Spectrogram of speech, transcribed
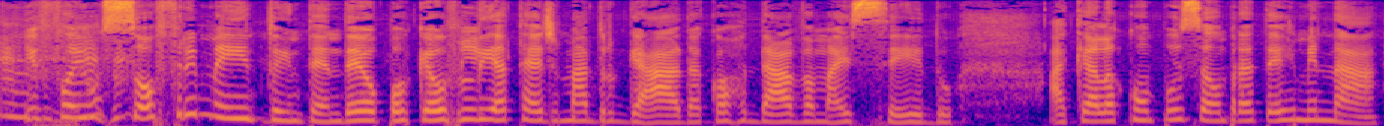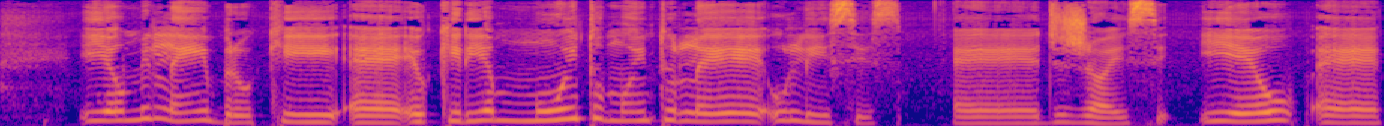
E foi um sofrimento, entendeu? Porque eu li até de madrugada, acordava mais cedo, aquela compulsão para terminar. E eu me lembro que é, eu queria muito, muito ler Ulisses é, de Joyce. E eu é,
